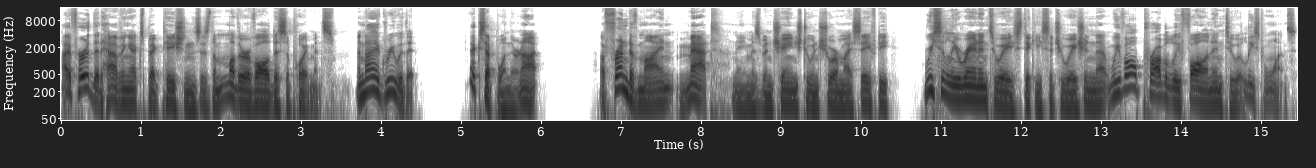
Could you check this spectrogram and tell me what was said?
I've heard that having expectations is the mother of all disappointments, and I agree with it. Except when they're not. A friend of mine, Matt, name has been changed to ensure my safety, recently ran into a sticky situation that we've all probably fallen into at least once.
